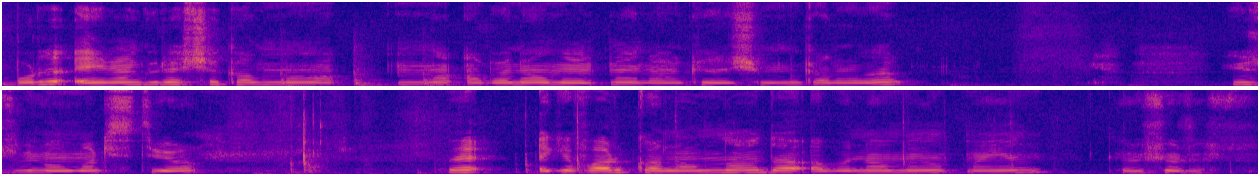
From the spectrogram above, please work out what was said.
Bu arada Eymen Güreşçi kanalına abone olmayı unutmayın. Arkadaşımın kanalı 100 bin olmak istiyor. Ve Ege Faruk kanalına da abone olmayı unutmayın. Görüşürüz.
